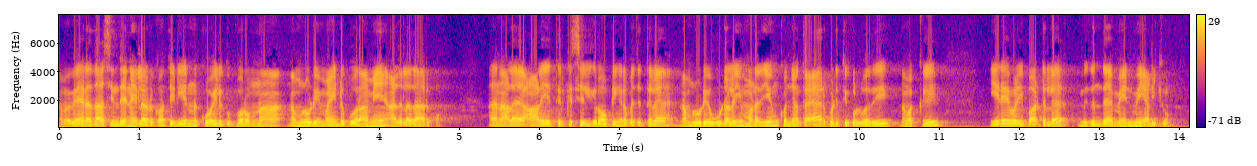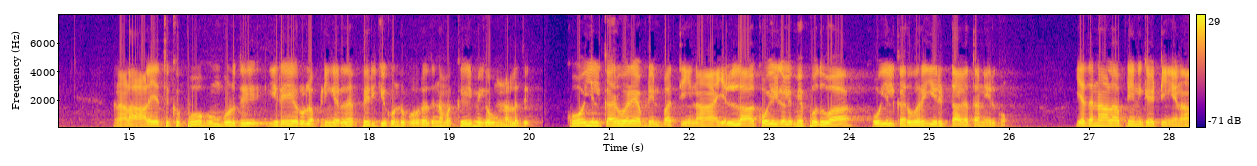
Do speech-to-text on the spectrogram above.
நம்ம வேறு ஏதாவது சிந்தனையில் இருக்கோம் திடீர்னு கோயிலுக்கு போகிறோம்னா நம்மளுடைய மைண்டு பூராமே அதில் தான் இருக்கும். அதனால் ஆலயத்திற்கு செல்கிறோம் அப்படிங்கிற பட்சத்தில் நம்மளுடைய உடலையும் மனதையும் கொஞ்சம் தயார்படுத்தி கொள்வது நமக்கு இறை வழிபாட்டில் மிகுந்த மேன்மை அளிக்கும். அதனால் ஆலயத்துக்கு போகும் பொழுது இறையருள் அப்படிங்கிறத பெருக்கி கொண்டு போகிறது நமக்கு மிகவும் நல்லது. கோயில் கருவறை அப்படின்னு பார்த்தீங்கன்னா எல்லா கோயில்களுமே பொதுவாக கோயில் கருவறை இருட்டாகத்தான் இருக்கும். எதனால் அப்படின்னு கேட்டிங்கன்னா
